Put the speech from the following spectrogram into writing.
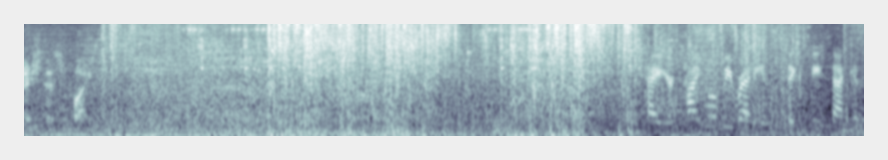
Finish this fight. Hey, your Titan will be ready in 60 seconds.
